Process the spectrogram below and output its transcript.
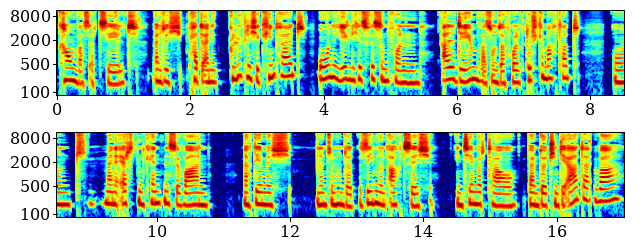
kaum was erzählt. Also ich hatte eine glückliche Kindheit ohne jegliches Wissen von all dem, was unser Volk durchgemacht hat. Und meine ersten Kenntnisse waren, nachdem ich 1987 in Temertau beim Deutschen Theater war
